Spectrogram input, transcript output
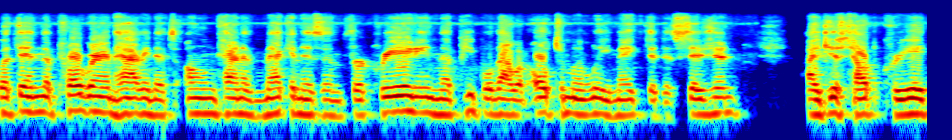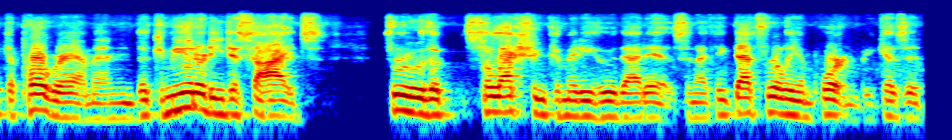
but then the program having its own kind of mechanism for creating the people that would ultimately make the decision. I just help create the program, and the community decides through the selection committee who that is. And I think that's really important because it,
